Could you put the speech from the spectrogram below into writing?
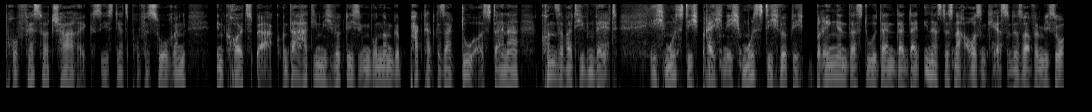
Professor Czarek. Sie ist jetzt Professorin in Kreuzberg. Und da hat die mich wirklich im Grunde genommen gepackt, hat gesagt, du aus deiner konservativen Welt, ich muss dich brechen, ich muss dich wirklich bringen, dass du dein, dein, dein Innerstes nach außen kehrst. Und das war für mich so,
